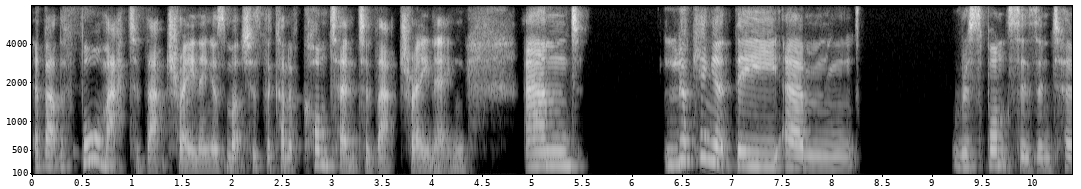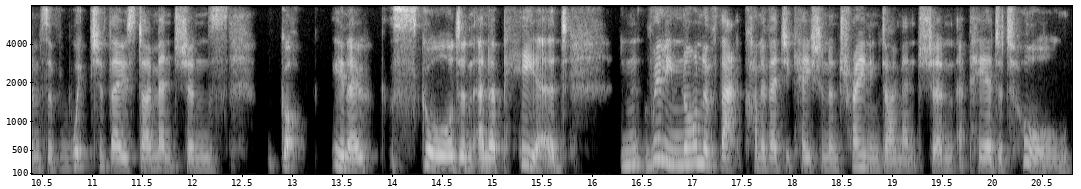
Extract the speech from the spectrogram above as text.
about the format of that training as much as the kind of content of that training. And looking at the um, responses in terms of which of those dimensions got, you know, scored and, and appeared, really none of that kind of education and training dimension appeared at all.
